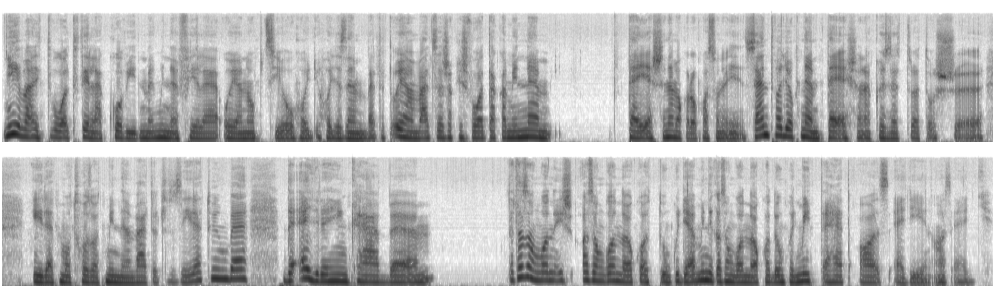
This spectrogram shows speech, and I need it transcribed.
Nyilván itt volt tényleg Covid, meg mindenféle olyan opció, hogy, hogy az ember, tehát olyan változások is voltak, ami nem teljesen, nem akarok azt mondani, hogy én szent vagyok, nem teljesen a közvettudatos életmód hozott minden változást az életünkbe, de egyre inkább tehát azon, gond, is, azon gondolkodtunk, ugye mindig azon gondolkodunk, hogy mit tehet az egyén, az egy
